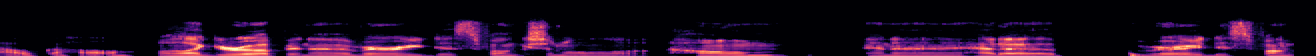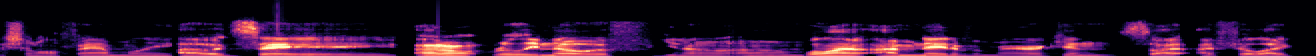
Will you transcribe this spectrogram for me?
alcohol? Well, I grew up in a very dysfunctional home and I had a very dysfunctional family. I would say I don't really know if you know. Um, well, I, am Native American, so I, I, feel like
